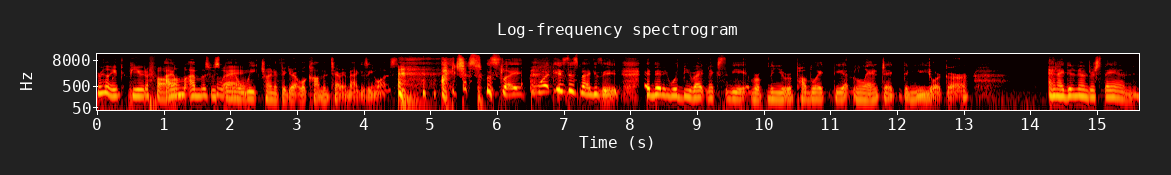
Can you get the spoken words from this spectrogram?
really oh beautiful. I'm, I must have spent way. a week trying to figure out what commentary magazine was. I just was like, "What is this magazine?" And then it would be right next to the the New Republic, the Atlantic, the New Yorker, and I didn't understand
